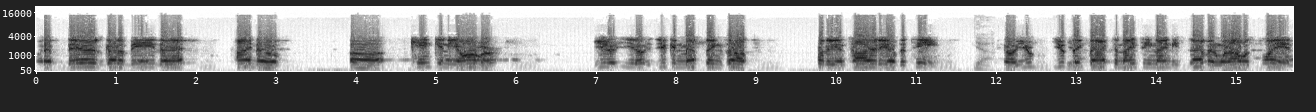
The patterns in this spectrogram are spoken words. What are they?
but if there's going to be that kind of uh, kink in the armor, you you know you can mess things up for the entirety of the team. Yeah. You know, you you think back to 1997 when I was playing.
